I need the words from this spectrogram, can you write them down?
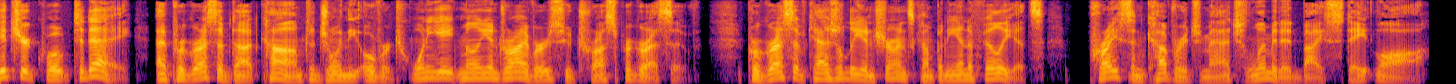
Get your quote today at progressive.com to join the over 28 million drivers who trust Progressive. Progressive Casualty Insurance Company and Affiliates. Price and coverage match limited by state law.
